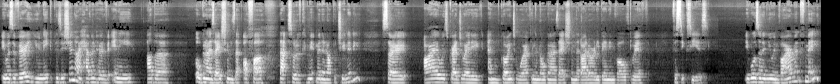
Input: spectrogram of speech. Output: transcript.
it was a very unique position. I haven't heard of any other organizations that offer that sort of commitment and opportunity. So I was graduating and going to work in an organization that I'd already been involved with for six years. It wasn't a new environment for me,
